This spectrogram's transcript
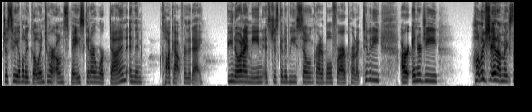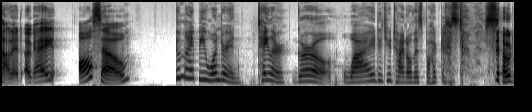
just to be able to go into our own space, get our work done, and then clock out for the day. You know what I mean? It's just going to be so incredible for our productivity, our energy. Holy shit, I'm excited. Okay. Also, you might be wondering, Taylor, girl, why did you title this podcast episode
